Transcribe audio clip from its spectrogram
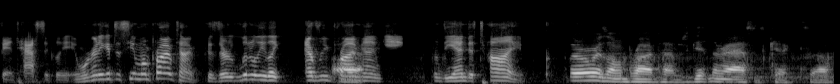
fantastically, and we're gonna get to see them on primetime because they're literally like every Oh, yeah. primetime game from the end of time. They're always on prime time, just getting their asses kicked. So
